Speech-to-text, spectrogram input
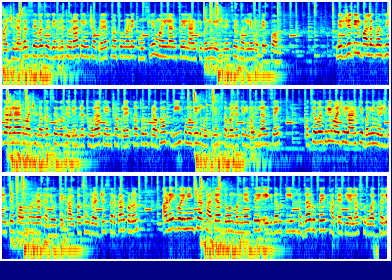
माजी नगरसेवक योगेंद्र थोरात यांच्या प्रयत्नातून अनेक मुस्लिम महिलांचे लाडकी बहीण योजनेचे भरले होते फॉर्म. मिरजेतील पालकमंत्री कार्यालयात माजी नगरसेवक योगेंद्र थोरात यांच्या प्रयत्नातून प्रभाग वीस मधील मुस्लिम समाजातील महिलांचे मुख्यमंत्री माझी लाडकी बहीण योजनेचे फॉर्म भरण्यात आले होते. कालपासून राज्य सरकारकडून अनेक बहिणींच्या खात्यात दोन महिन्याचे एकदम तीन हजार रुपये खात्यात यायला सुरुवात झाली.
